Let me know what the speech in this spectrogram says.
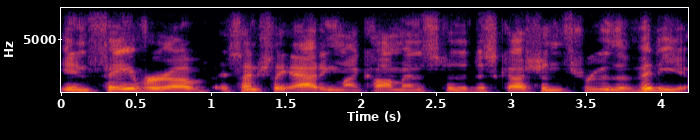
in favor of essentially adding my comments to the discussion through the video.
